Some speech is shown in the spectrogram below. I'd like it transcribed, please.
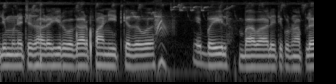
लिंबण्याचे झाडं हिरवगार पाणी इतक्या जवळ. हे बैल बाबा आले तिकडून आपलं.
